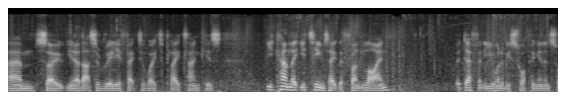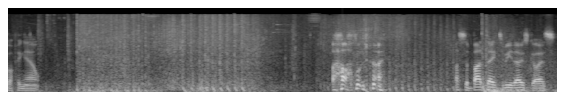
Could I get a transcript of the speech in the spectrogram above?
Um, so, you know, that's a really effective way to play tank is you can let your team take the front line, but definitely you want to be swapping in and swapping out. Oh no! That's a bad day to be those guys.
